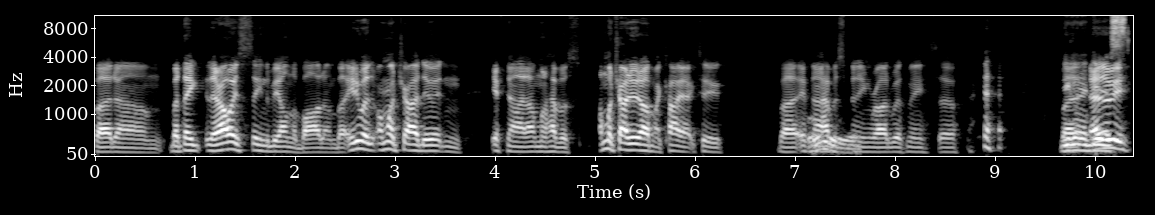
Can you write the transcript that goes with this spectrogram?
but um but they they always seem to be on the bottom. But anyway, I'm gonna try to do it, and if not, I'm gonna have a I'm gonna try to do it on my kayak too. But if Ooh. not, I have a spinning rod with me. So you're gonna do this,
